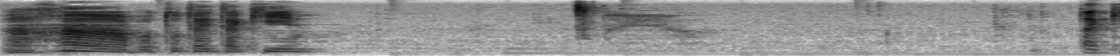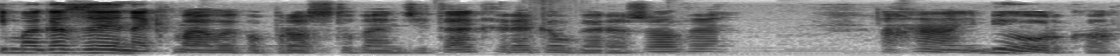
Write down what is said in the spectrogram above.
Aha, bo tutaj taki... Taki magazynek mały po prostu będzie, tak? Regał garażowy. Aha, i biurko.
